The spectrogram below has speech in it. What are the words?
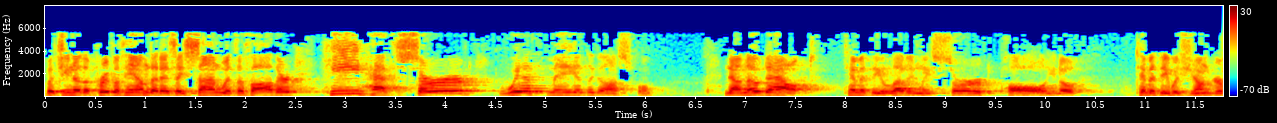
But you know the proof of him that as a son with the Father, he hath served with me in the gospel. Now, no doubt, Timothy lovingly served Paul. You know, Timothy was younger,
